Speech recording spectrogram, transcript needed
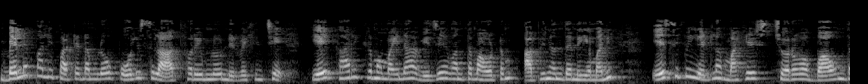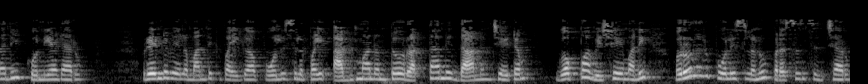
బెల్లంపల్లి పట్టణంలో పోలీసుల ఆధ్వర్యంలో నిర్వహించే ఏ కార్యక్రమమైనా విజయవంతం అవటం అభినందనీయమని ఏసీపీ ఎడ్ల మహేష్ చొరవ బావుందని కొనియాడారు. రెండు వేల మందికి పైగా పోలీసులపై అభిమానంతో రక్తాన్ని దానం చేయటం గొప్ప విషయమని రూరల్ పోలీసులను ప్రశంసించారు.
